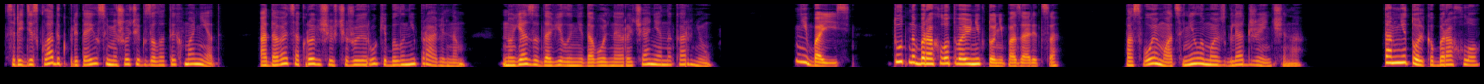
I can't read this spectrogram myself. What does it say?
Среди складок притаился мешочек золотых монет. Отдавать сокровища в чужие руки было неправильным, но я задавила недовольное рычание на корню. «Не боись. Тут на барахло твою никто не позарится». По-своему оценила мой взгляд женщина. Там не только барахло.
